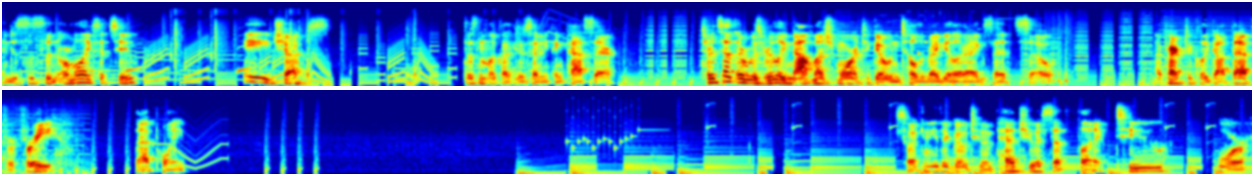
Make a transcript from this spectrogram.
And is this the normal exit too? Hey, Chucks. Doesn't look like there's anything past there. Turns out there was really not much more to go until the regular exit, so I practically got that for free at that point. So I can either go to Impetuous Athletic 2 or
